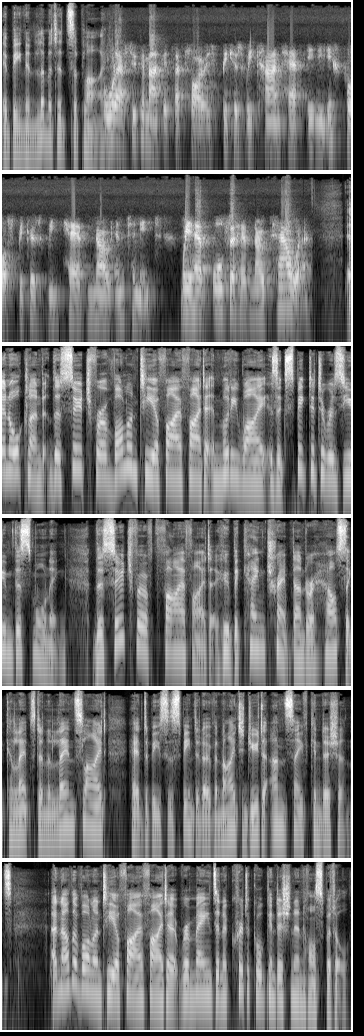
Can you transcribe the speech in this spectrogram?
have been in limited supply. All our supermarkets are closed because we can't have any exports because we have no internet. We have also have no power. In Auckland, the search for a volunteer firefighter in Muriwai is expected to resume this morning. The search for a firefighter who became trapped under a house that collapsed in a landslide had to be suspended overnight due to unsafe conditions. Another volunteer firefighter remains in a critical condition in hospital.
